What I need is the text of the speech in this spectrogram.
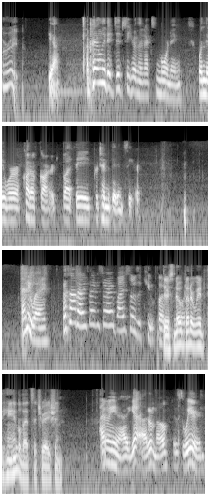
All right. Yeah. Apparently they did see her the next morning when they were caught off guard, but they pretended they didn't see her. anyway, That's not that exciting story, but I thought it was a cute, There's no better way to handle that situation. I mean, uh, yeah, I don't know. It's weird. And-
